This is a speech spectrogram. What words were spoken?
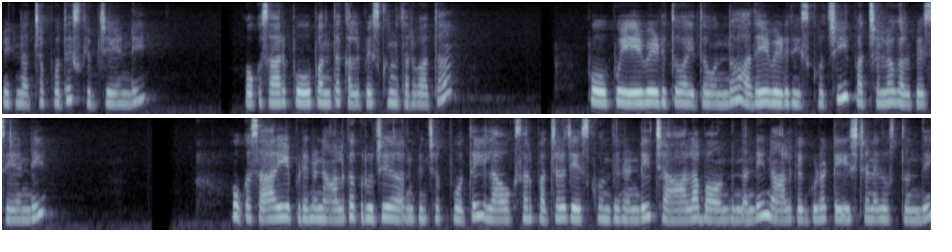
మీకు నచ్చకపోతే స్కిప్ చేయండి. ఒకసారి పోపు అంతా కలిపేసుకున్న తర్వాత పోపు ఏ వేడితో అయితే ఉందో అదే వేడి తీసుకొచ్చి పచ్చళ్ళలో కలిపేసేయండి. ఒకసారి ఎప్పుడైనా నాలుకకు రుచి అనిపించకపోతే ఇలా ఒకసారి పచ్చడి చేసుకొని తినండి. చాలా బాగుంటుందండి. నాలుకకు కూడా టేస్ట్ అనేది వస్తుంది.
